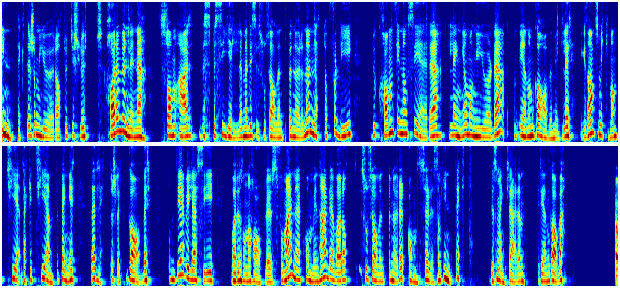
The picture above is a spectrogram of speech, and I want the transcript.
inntekter som gjør at du til slutt har en bunnlinje som er det spesielle med disse sosiale entreprenørene, nettopp fordi du kan finansiere lenge, og mange gjør det, gjennom gavemidler. ikke sant? Som ikke man tjener, det er ikke tjente penger, det er rett og slett gaver. Og det vil jeg si var en sånn aha-opplevelse for meg når jeg kom inn her, det var at sosiale entreprenører anser det som inntekt. Det som egentlig er en ren gave. Ja,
